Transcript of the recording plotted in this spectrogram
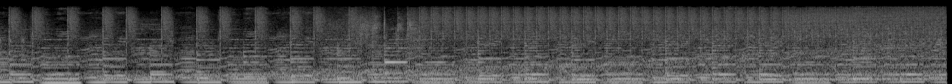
I'm gonna go.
